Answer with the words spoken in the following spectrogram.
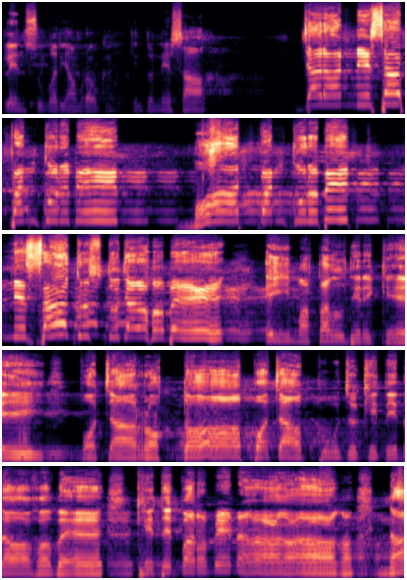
প্লেন সুপারি আমরাও খাই, কিন্তু নেশা। যারা নেশা পান করবে, মদ পান করবে, নেশাগ্রস্ত যারা হবে এই মাতালদেরকে পচা রক্ত, পচা পুজো খেতে দেওয়া হবে। খেতে পারবে না না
